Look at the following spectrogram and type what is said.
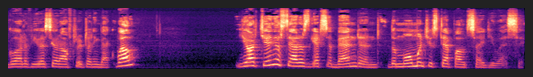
go out of USA or after returning back? Well, your change of status gets abandoned the moment you step outside USA.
